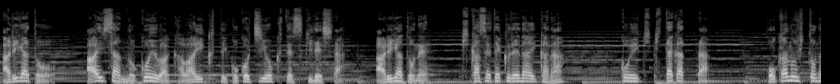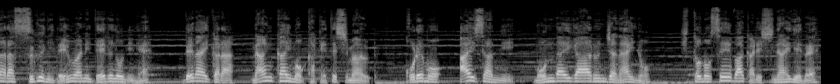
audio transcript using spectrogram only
ありがとう。愛さんの声は可愛くて心地よくて好きでした。ありがとね。聞かせてくれないかな声聞きたかった。他の人ならすぐに電話に出るのにね。出ないから何回もかけてしまう。これも愛さんに問題があるんじゃないの？人のせいばかりしないでね。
